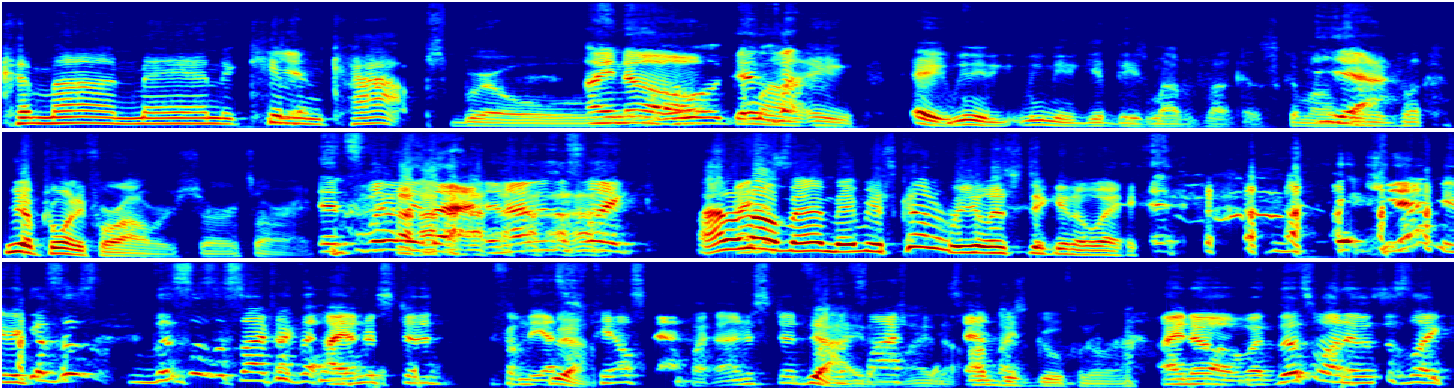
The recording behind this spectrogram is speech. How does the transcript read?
Come on, man. They're killing cops, bro. I know. Oh, come It- on. but- hey, hey, we need we need to get these motherfuckers. Come on. Yeah. You have 24 hours, sir. It's all right. It's literally that. And I was just like, I don't I know, just- man. Maybe it's kind of realistic in a way. it can't be because this this is a side fact that I understood from the Yeah. SPL standpoint. I understood from Yeah, I the. Flash I know. I'm just goofing around. I know, but this one it was just like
